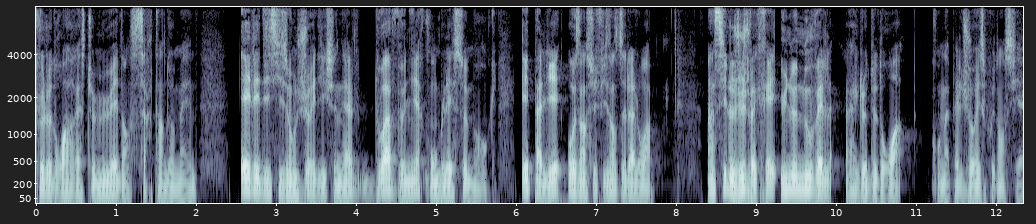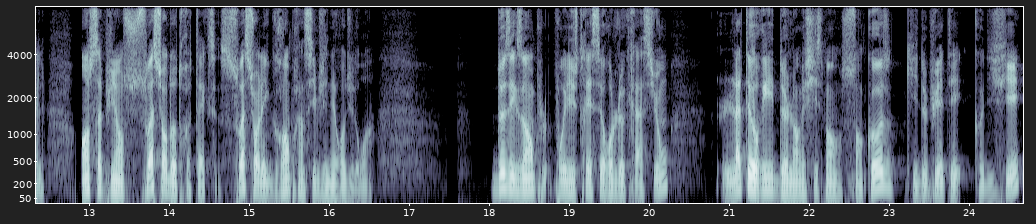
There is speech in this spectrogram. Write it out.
que le droit reste muet dans certains domaines et les décisions juridictionnelles doivent venir combler ce manque et pallier aux insuffisances de la loi. Ainsi, le juge va créer une nouvelle règle de droit qu'on appelle jurisprudentielle, en s'appuyant soit sur d'autres textes, soit sur les grands principes généraux du droit. Deux exemples pour illustrer ce rôle de création. La théorie de l'enrichissement sans cause, qui depuis a été codifiée,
